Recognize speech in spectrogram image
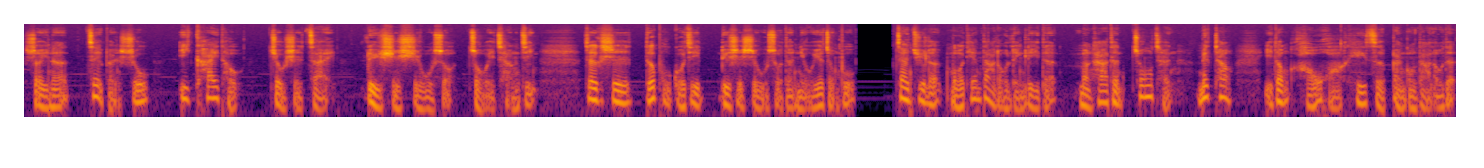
所以呢，这本书一开头就是在律师事务所作为场景。这个是德普国际律师事务所的纽约总部，占据了摩天大楼林立的曼哈顿中层 Midtown 一栋豪华黑色办公大楼的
